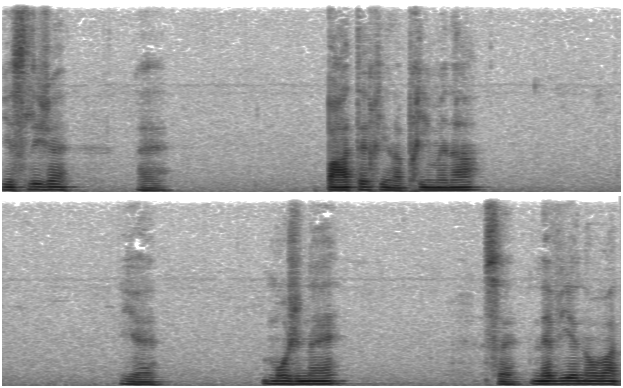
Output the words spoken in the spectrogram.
Jestliže eh, páteř je napřímená, je možné se nevěnovat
